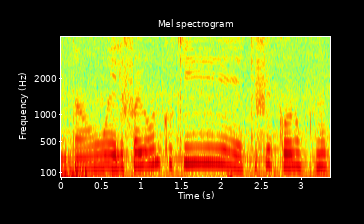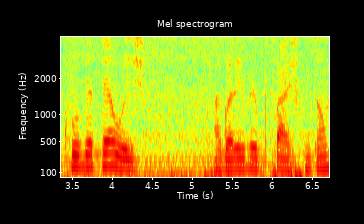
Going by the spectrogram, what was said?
Então ele foi o único que, que ficou no, no clube até hoje. Agora ele veio pro Vasco. Então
